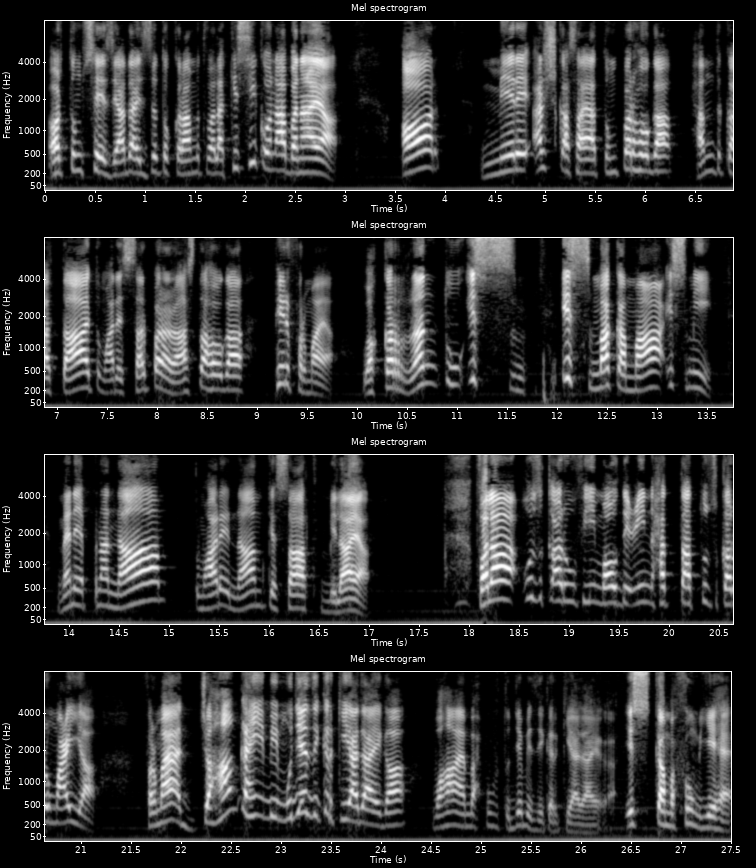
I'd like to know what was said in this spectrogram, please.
اور تم سے زیادہ عزت و کرامت والا کسی کو نہ بنایا۔ اور میرے عرش کا سایہ تم پر ہوگا، حمد کا تاج تمہارے سر پر راستہ ہوگا۔ پھر فرمایا، وَقَرَّنْتُ اسْمَ مَا اسْمِي میں نے اپنا نام تمہارے نام کے ساتھ ملایا۔ فلا اذکروا فی موضعین حتی تذکروا معیا فرمایا، جہاں کہیں بھی مجھے ذکر کیا جائے گا، وہاں اے محبوب تجھے بھی ذکر کیا جائے گا۔ اس کا مفہوم یہ ہے۔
